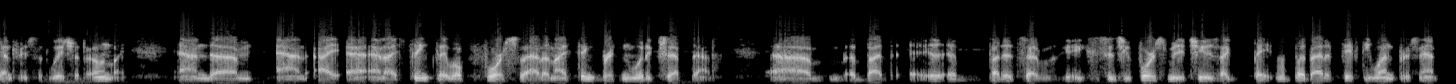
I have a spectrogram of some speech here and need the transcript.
countries that wish it only. And um, and I and I think they will force that, and I think Britain would accept that. Um, but uh, but it's a, since you forced me to choose, I pay, put that at fifty one percent.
